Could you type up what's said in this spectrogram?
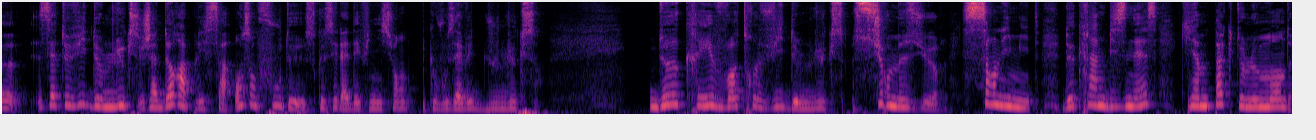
euh, cette vie de luxe. J'adore appeler ça. On s'en fout de ce que c'est la définition que vous avez du luxe de créer votre vie de luxe sur mesure, sans limite, de créer un business qui impacte le monde.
